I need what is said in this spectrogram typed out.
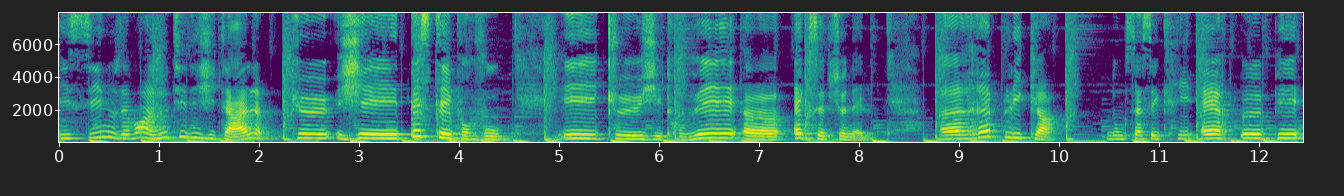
ici, nous avons un outil digital que j'ai testé pour vous et que j'ai trouvé euh, exceptionnel. Un Replica, donc ça s'écrit R-E-P-L-I-K-A,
